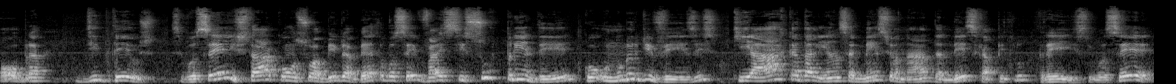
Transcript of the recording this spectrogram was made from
obra de Deus. Se você está com sua Bíblia aberta, você vai se surpreender com o número de vezes que a Arca da Aliança é mencionada nesse capítulo 3. Se você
